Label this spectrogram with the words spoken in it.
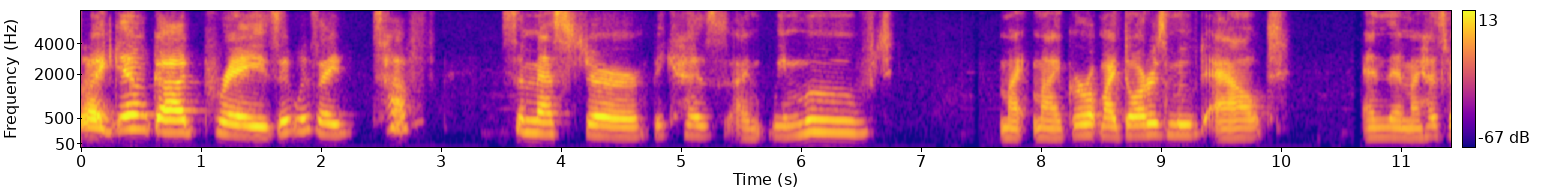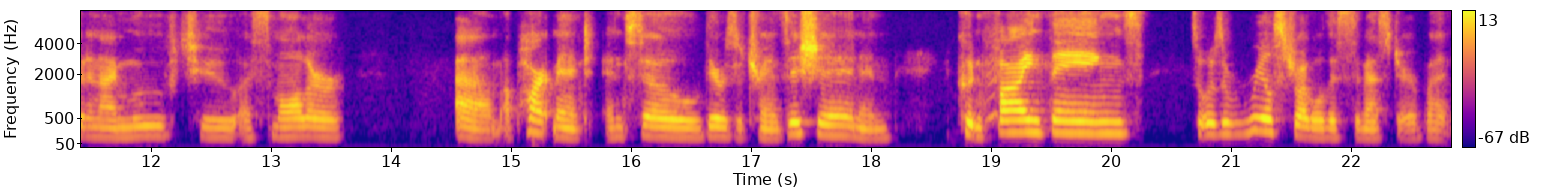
So I give God praise. It was a tough semester because I we moved. My my girl, my daughters moved out, and then my husband and I moved to a smaller um, apartment, and so there was a transition and couldn't find things. So it was a real struggle this semester, but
